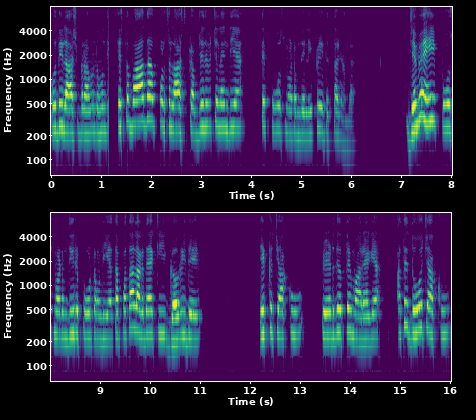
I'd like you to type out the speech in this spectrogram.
ਉਹਦੀ ਲਾਸ਼ ਬਰਾਮਦ ਹੁੰਦੀ। ਇਸ ਤੋਂ ਬਾਅਦ ਪੁਲਿਸ ਲਾਸ਼ ਕਬਜ਼ੇ ਦੇ ਵਿੱਚ ਲੈਂਦੀ ਹੈ ਤੇ ਪੋਸਟਮਾਰਟਮ ਦੇ ਲਈ ਭੇਜ ਦਿੱਤਾ ਜਾਂਦਾ ਹੈ। ਜਿਵੇਂ ਹੀ ਪੋਸਟਮਾਰਟਮ ਦੀ ਰਿਪੋਰਟ ਆਉਂਦੀ ਹੈ ਤਾਂ ਪਤਾ ਲੱਗਦਾ ਹੈ ਕਿ ਗੌਰੀ ਦੇ ਇੱਕ ਚਾਕੂ ਪੇਟ ਦੇ ਉੱਤੇ ਮਾਰਿਆ ਗਿਆ ਅਤੇ ਦੋ ਚਾਕੂ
